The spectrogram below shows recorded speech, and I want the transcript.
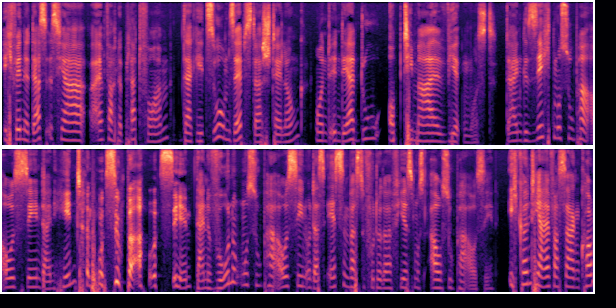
Ich finde, das ist ja einfach eine Plattform, da geht es so um Selbstdarstellung und in der du optimal wirken musst. Dein Gesicht muss super aussehen, dein Hintern muss super aussehen, deine Wohnung muss super aussehen und das Essen, was du fotografierst, muss auch super aussehen. Ich könnte ja einfach sagen, komm,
